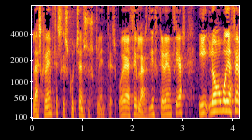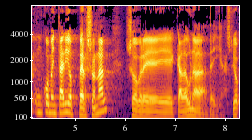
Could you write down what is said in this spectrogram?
las creencias que escuchan sus clientes. Voy a decir las 10 creencias y luego voy a hacer un comentario personal sobre cada una de ellas. Yo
